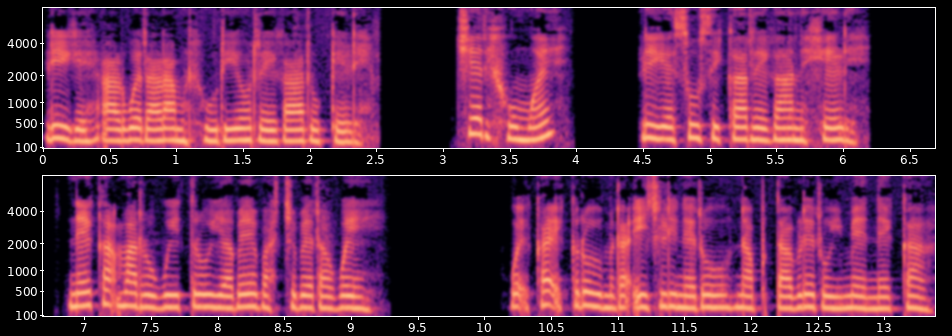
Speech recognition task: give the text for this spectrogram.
Lige alwe raram jurio rega rukele. Chieri humwe? Lige susika rega nejele. Neka maruwitru yabe bachibera we. Weka ekru mra ichli neru naputable ruime neka.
